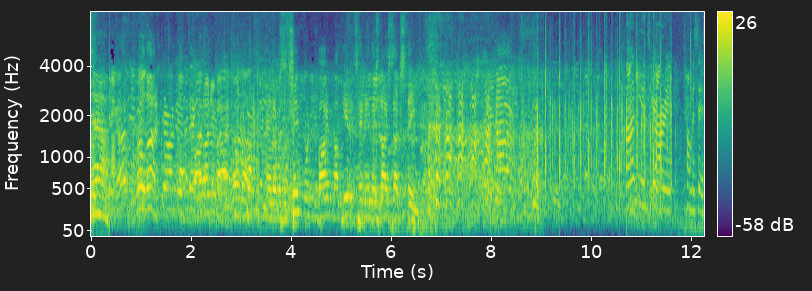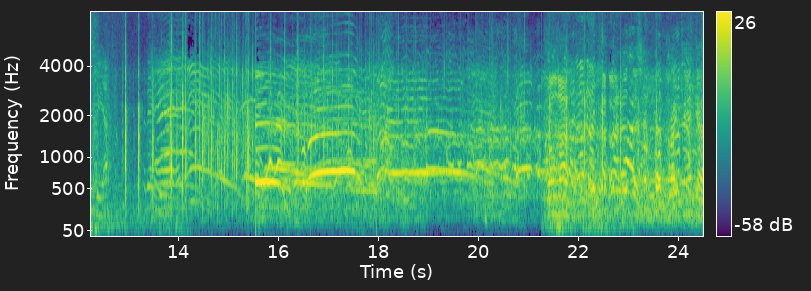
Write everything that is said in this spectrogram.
Now, Well done. Good on you. Good on you, mate. Well done. And it was a cheap wooden boat, and I'm here to tell you there's no such thing. Arnie and Tiari, Thomas Espia. Well done. Great tanker.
